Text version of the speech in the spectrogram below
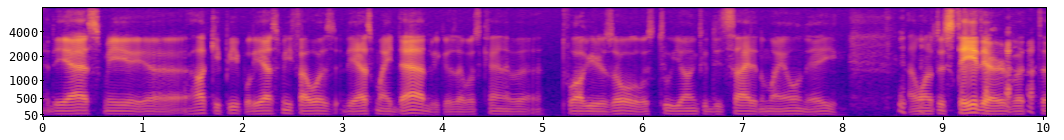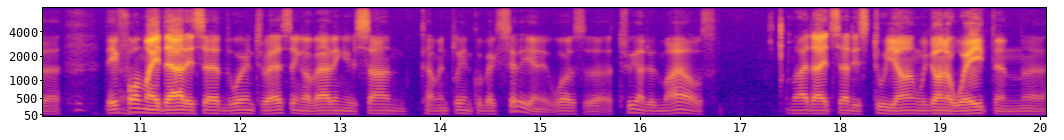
they asked me, uh, hockey people, they asked me if I was, they asked my dad because I was kind of uh, 12 years old. I was too young to decide on my own. Hey, I wanted to stay there, but uh, they phoned my dad. They said we're interested of having your son come and play in Quebec City, and it was uh, 300 miles. My dad said he's too young. We're gonna wait. And uh,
